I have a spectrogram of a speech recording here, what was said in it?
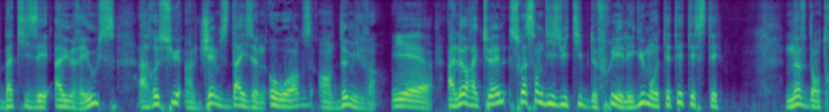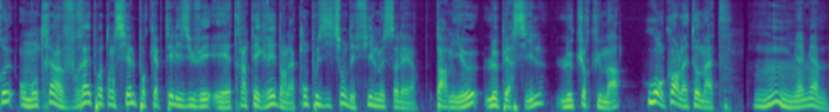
baptisée Aereus, a reçu un James Dyson Awards en 2020. Yeah. À l'heure actuelle, 78 types de fruits et légumes ont été testés. Neuf d'entre eux ont montré un vrai potentiel pour capter les UV et être intégrés dans la composition des films solaires. Parmi eux, le persil, le curcuma ou encore la tomate. Mmh, miam miam.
